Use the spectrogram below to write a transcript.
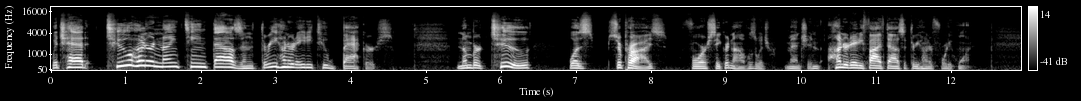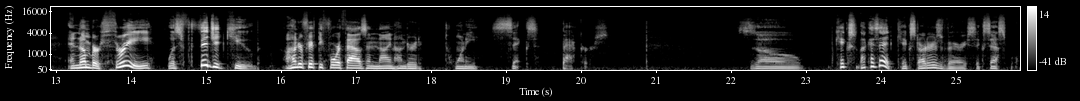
which had 219,382 backers. Number two was Surprise Four Secret Novels, which mentioned 185,341. And number three was Fidget Cube, 154,926 backers. So, Kicks, like I said, Kickstarter is very successful.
